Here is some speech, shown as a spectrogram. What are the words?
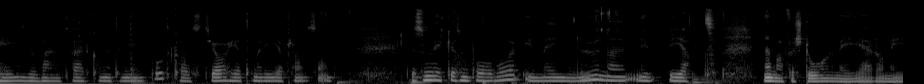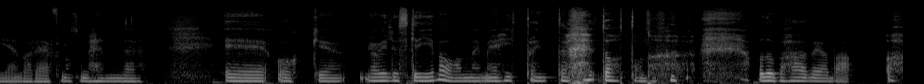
Hej och varmt välkommen till min podcast. Jag heter Maria Fransson. Det är så mycket som pågår i mig nu när ni vet, när man förstår mer och mer vad det är för något som händer. Eh, och eh, jag ville skriva om mig men jag hittade inte datorn. och då behöver jag bara oh,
